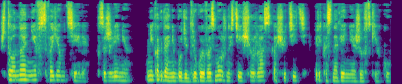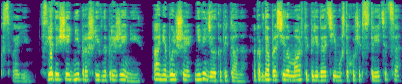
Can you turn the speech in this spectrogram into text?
что она не в своем теле. К сожалению, никогда не будет другой возможности еще раз ощутить прикосновение жестких губ к своим. Следующие дни прошли в напряжении. Аня больше не видела капитана, а когда просила Марту передать ему, что хочет встретиться,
